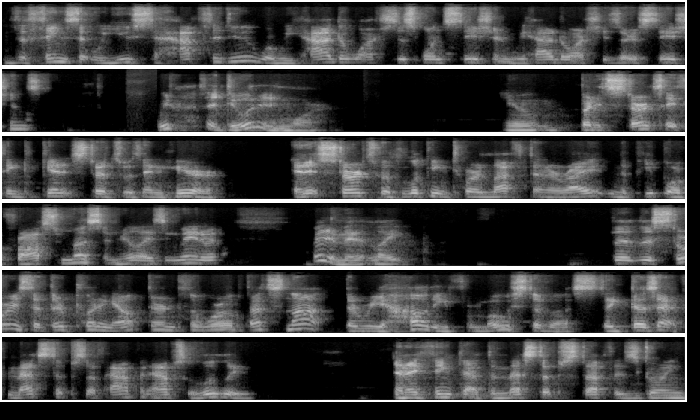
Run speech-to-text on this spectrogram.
the things that we used to have to do, where we had to watch this one station, we had to watch these other stations, we don't have to do it anymore. You know, but it starts, I think, again, it starts within here. And it starts with looking to our left and our right and the people across from us and realizing, wait a minute, wait a minute, like the, the stories that they're putting out there into the world, that's not the reality for most of us. Like, does that messed up stuff happen? Absolutely. And I think that the messed up stuff is going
